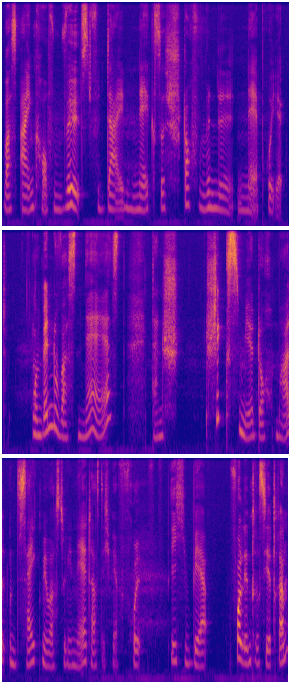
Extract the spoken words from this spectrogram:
was einkaufen willst für dein nächstes Stoffwindel-Nähprojekt. Und wenn du was nähst, dann schick's mir doch mal und zeig mir, was du genäht hast. Ich wäre voll, ich wäre voll interessiert dran,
